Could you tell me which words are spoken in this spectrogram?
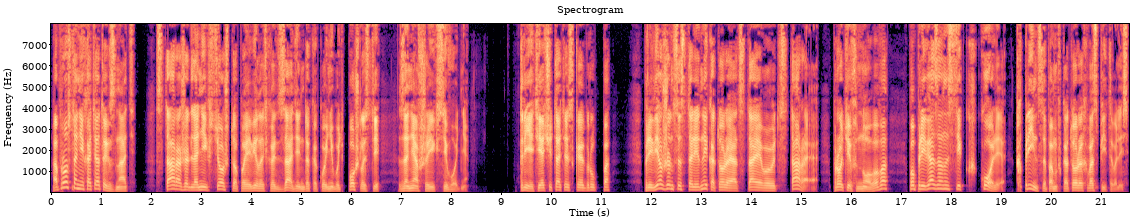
а просто не хотят их знать. Старо же для них все, что появилось хоть за день до какой-нибудь пошлости, занявшей их сегодня. Третья читательская группа – приверженцы старины, которые отстаивают старое против нового по привязанности к коле, к принципам, в которых воспитывались.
